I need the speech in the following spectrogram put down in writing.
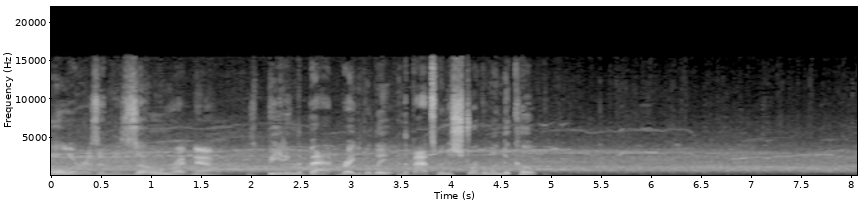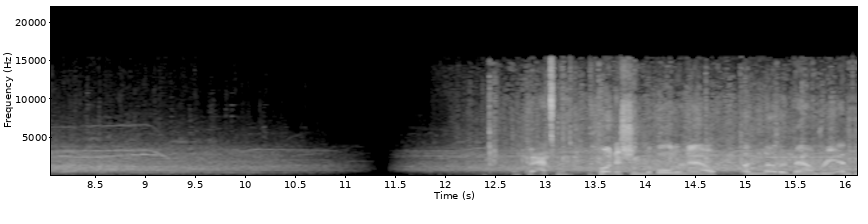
Bowler is in the zone right now. He's beating the bat regularly, and the batsman is struggling to cope. The batsman's punishing the bowler now. Another boundary and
